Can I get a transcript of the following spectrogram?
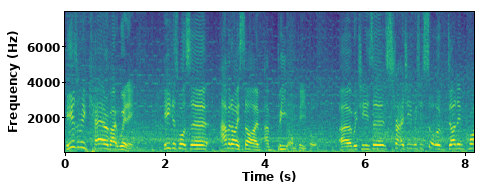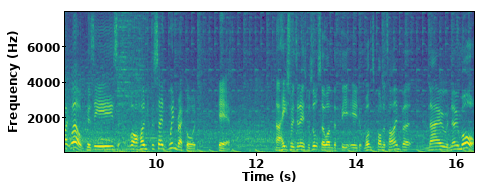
he doesn't really care about winning. He just wants to have a nice time and beat on people uh, which is a strategy which is sort of done him quite well because he's got a 100% win record here. Uh, H2O Delirious was also undefeated once upon a time, but now no more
